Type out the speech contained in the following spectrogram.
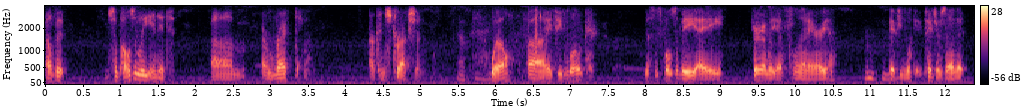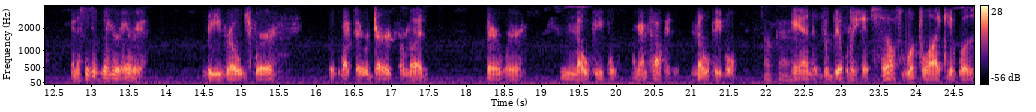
of it supposedly in its um, erecting or construction. okay. Well, uh, if you look, this is supposed to be a fairly affluent area. Mm-hmm. If you look at pictures of it, and this is a bigger area, the roads were looked like they were dirt or mud. There were no people. I mean, I'm talking no people. Okay. And the building itself looked like it was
